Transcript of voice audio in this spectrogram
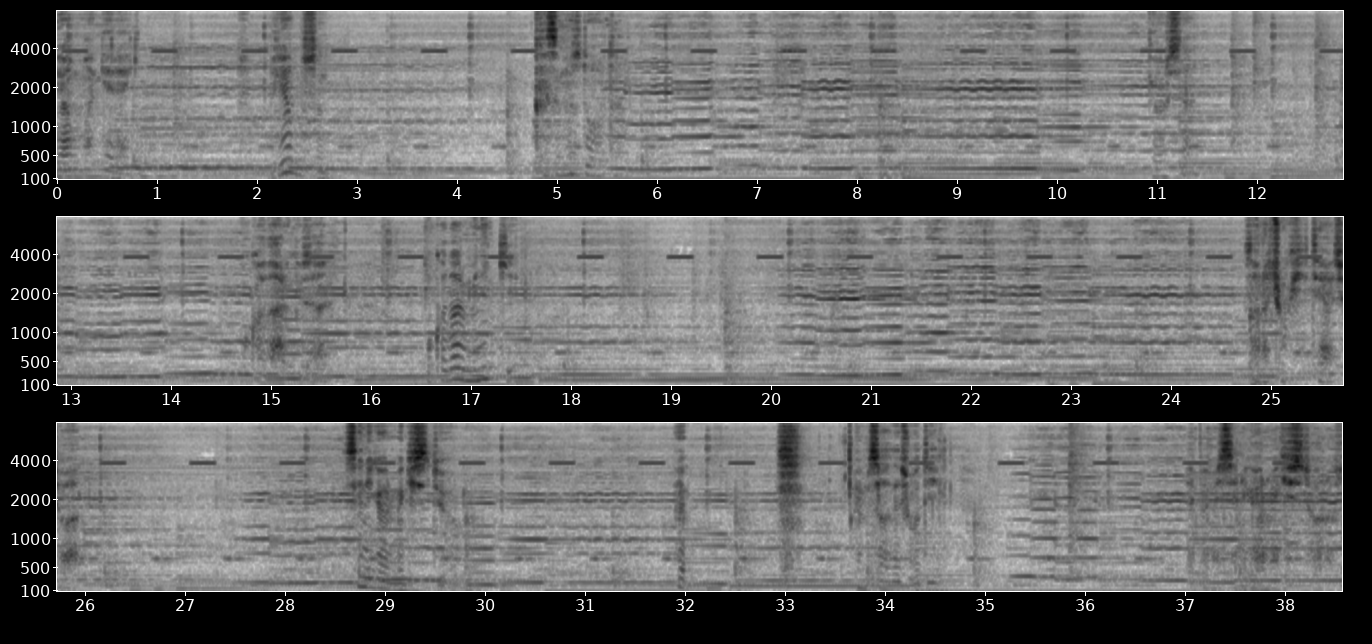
Uyanman gerek. Biliyor musun? Kızımız doğdu. Görsen. O kadar güzel. O kadar minik ki. Sana çok ihtiyacı var. Seni görmek istiyor. Hem sadece o değil. Hepimiz seni görmek istiyoruz.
